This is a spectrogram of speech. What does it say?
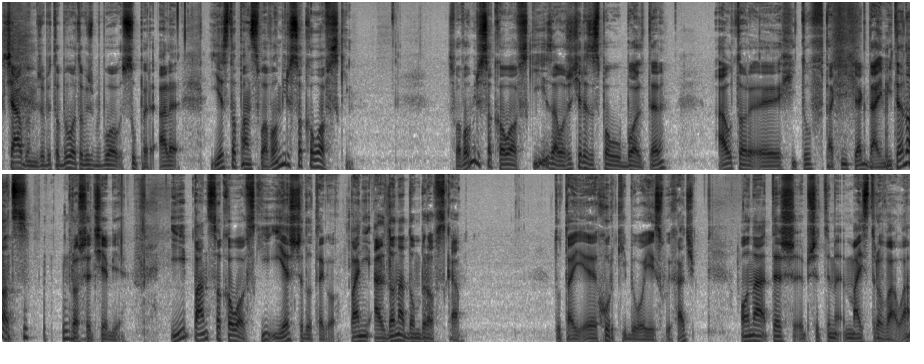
chciałbym, żeby to było, to już by było super, ale jest to pan Sławomir Sokołowski. Sławomir Sokołowski, założyciel zespołu Bolter, autor e, hitów takich jak Daj mi tę noc, proszę ciebie. I pan Sokołowski, i jeszcze do tego pani Aldona Dąbrowska, tutaj e, chórki było jej słychać, ona też przy tym majstrowała.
